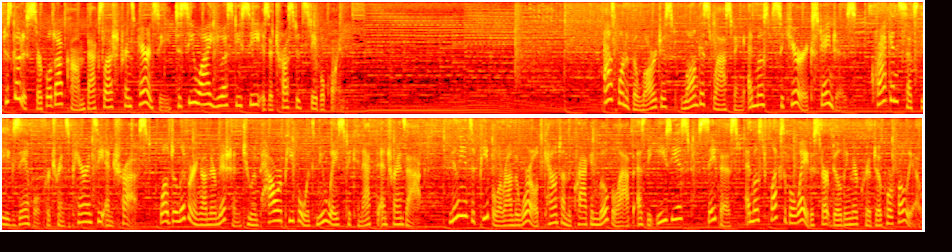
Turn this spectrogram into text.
Just go to circle.com backslash transparency to see why USDC is a trusted stablecoin. As one of the largest, longest lasting, and most secure exchanges, Kraken sets the example for transparency and trust while delivering on their mission to empower people with new ways to connect and transact. Millions of people around the world count on the Kraken mobile app as the easiest, safest, and most flexible way to start building their crypto portfolio.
